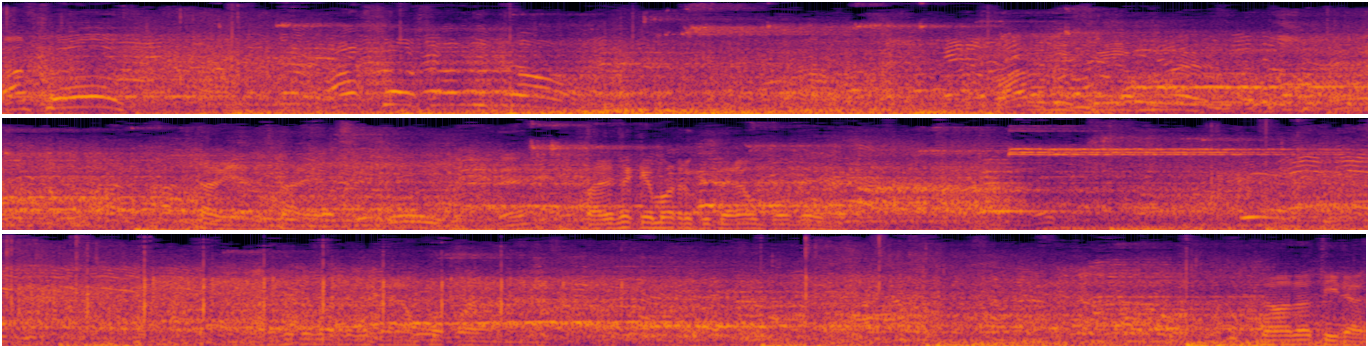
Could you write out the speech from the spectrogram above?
¡Pasos! ¡Pasos, árbitro! Claro que sí, hombre. Está bien, está bien. ¿Eh? Parece que hemos recuperado un poco. Que. No, no tiras.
